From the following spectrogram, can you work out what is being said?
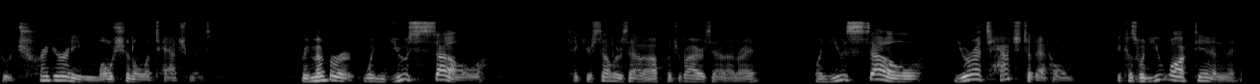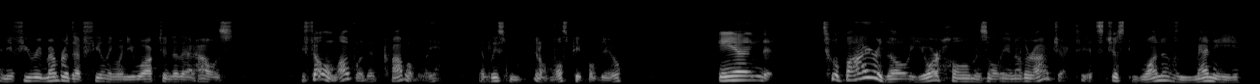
to trigger an emotional attachment. Remember, when you sell, take your seller's hat off, put your buyer's hat on, right? When you sell, you're attached to that home. Because when you walked in, and if you remember that feeling when you walked into that house, you fell in love with it, probably. At least, you know, most people do. And to a buyer, though, your home is only another object. It's just one of many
